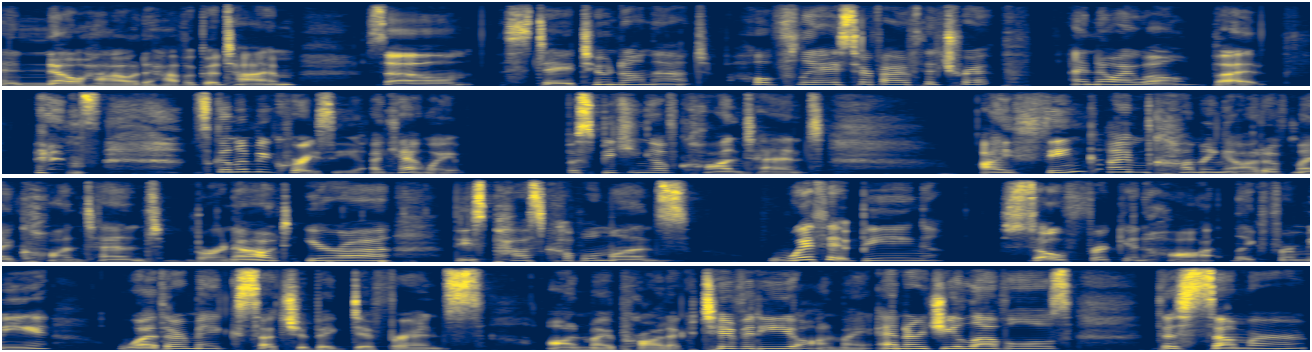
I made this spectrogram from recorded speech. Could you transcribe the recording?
and know how to have a good time. So, stay tuned on that. Hopefully I survive the trip. I know I will, but it's it's going to be crazy. I can't wait. But speaking of content, I think I'm coming out of my content burnout era these past couple months with it being so freaking hot. Like for me, weather makes such a big difference on my productivity, on my energy levels. The summer,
